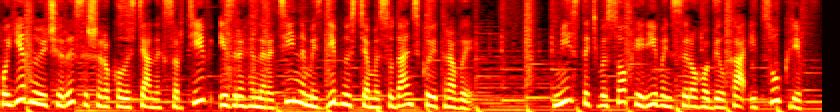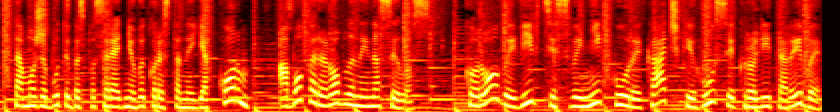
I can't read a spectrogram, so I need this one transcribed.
поєднуючи риси широколистяних сортів із регенераційними здібностями суданської трави. Містить високий рівень сирого білка і цукрів та може бути безпосередньо використаний як корм або перероблений на силос. Корови, вівці, свині, кури, качки, гуси, кролі та риби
